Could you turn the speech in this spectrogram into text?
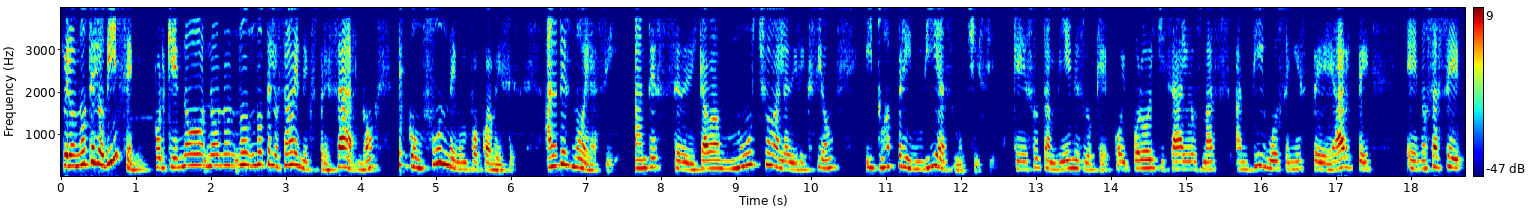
pero no te lo dicen porque no, no, no, no, no te lo saben expresar, ¿no? Te confunden un poco a veces. Antes no era así antes se dedicaba mucho a la dirección y tú aprendías muchísimo, que eso también es lo que hoy por hoy quizá los más antiguos en este arte eh, nos hace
